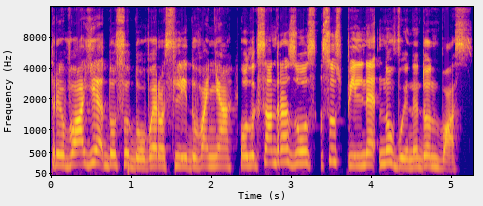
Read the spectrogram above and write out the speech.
Триває досудове розслідування. Олександра Зос, Суспільне, Новини Донбас.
